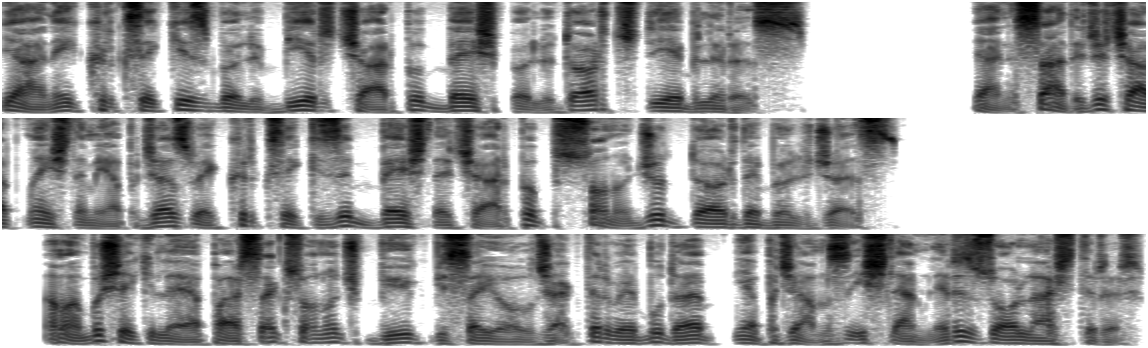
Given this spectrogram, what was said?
Yani 48 bölü 1 çarpı 5 bölü 4 diyebiliriz. Yani sadece çarpma işlemi yapacağız ve 48'i 5 ile çarpıp sonucu 4'e böleceğiz. Ama bu şekilde yaparsak sonuç büyük bir sayı olacaktır ve bu da yapacağımız işlemleri zorlaştırır.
